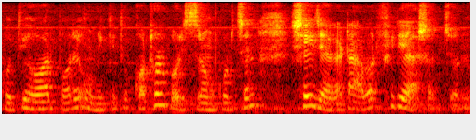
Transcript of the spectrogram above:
ক্ষতি হওয়ার পরে উনি কিন্তু কঠোর পরিশ্রম করছেন সেই জায়গাটা আবার ফিরে আসার জন্য।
